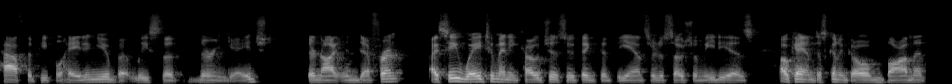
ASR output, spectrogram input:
half the people hating you, but at least that they're engaged they're not indifferent. I see way too many coaches who think that the answer to social media is okay, I'm just going to go and vomit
